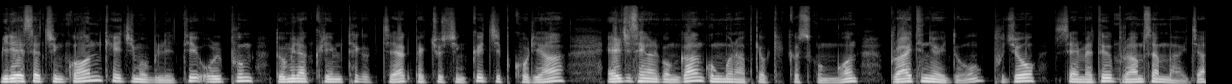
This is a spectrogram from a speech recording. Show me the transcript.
미래에셋증권, KG모빌리티, 올품, 도미나크림, 태극제약, 백초싱크, 집코리아, LG생활건강, 공무원 합격 해커스 공무원, 브라이튼 여의도, 부조, 셀메드, 브람산마이자,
